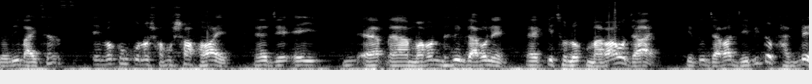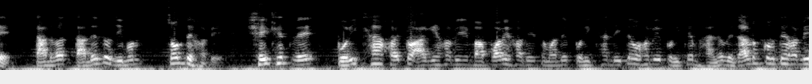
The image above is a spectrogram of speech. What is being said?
যদি বাইচান্স এরকম কোনো সমস্যা হয় যে এই মরণভেদির কারণে কিছু লোক মারাও যায়, কিন্তু যারা জীবিত থাকবে তাদের তো জীবন চলতে হবে। সেই ক্ষেত্রে পরীক্ষা হয়তো আগে হবে বা পরে হবে, তোমাদের পরীক্ষা দিতেও হবে, পরীক্ষা ভালো রেজাল্ট করতে হবে।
